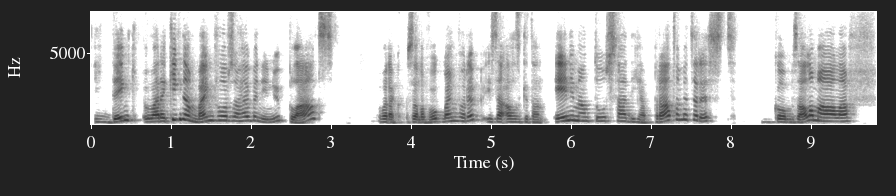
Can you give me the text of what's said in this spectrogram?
ik denk, waar ik dan bang voor zou hebben in uw plaats, waar ik zelf ook bang voor heb, is dat als ik het aan één iemand toesta, die gaat praten met de rest, komen ze allemaal af.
